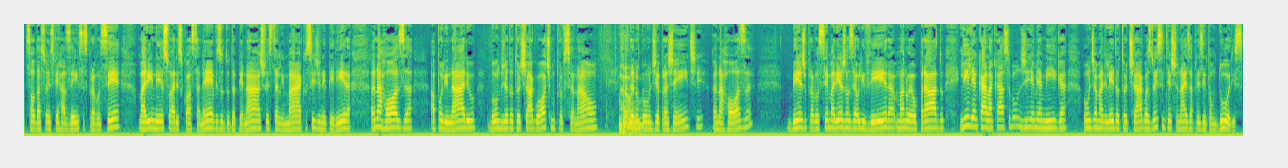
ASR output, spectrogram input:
Saudações ferrazenses para você. Maria Inês Soares Costa Neves, o Duda Penacho, Stanley Marcos, Sidney Pereira, Ana Rosa Apolinário. Bom dia, doutor Tiago, ótimo profissional. Não, Mandando um bom dia pra gente. Ana Rosa. Beijo para você, Maria José Oliveira, Manuel Prado, Lilian Carla Castro, bom dia, minha amiga. Bom dia, Marilei, doutor Tiago. As doenças intestinais apresentam dores.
